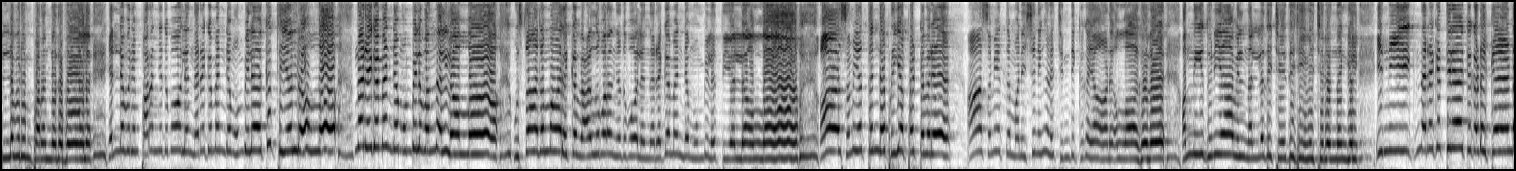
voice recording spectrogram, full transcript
എല്ലാവരും പറഞ്ഞതുപോലെ എല്ലാവരും പറഞ്ഞതുപോലെ നരകമെന്റെ മുമ്പിലേക്ക് എത്തിയല്ലോ അല്ലോ നരകമെന്റെ മുമ്പിൽ വന്നല്ലോ അല്ലോ ഉസ്താദന്മാരൊക്കെ വാൾ പറഞ്ഞതുപോലെ നരകമെന്റെ മുമ്പിലെത്തിയല്ലോ അല്ലോ ആ സമയത്തിന്റെ പ്രിയപ്പെട്ടവരെ ആ സമയത്ത് മനുഷ്യൻ ഇങ്ങനെ ചിന്തിക്കുകയാണ് അള്ളാഹുവേ അന്ന് ഈ ദുനിയാവിൽ നല്ലത് ചെയ്ത് ജീവിച്ചിരുന്നെങ്കിൽ ഇന്ന് ഈ നരകത്തിലേക്ക് കടക്കേണ്ട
